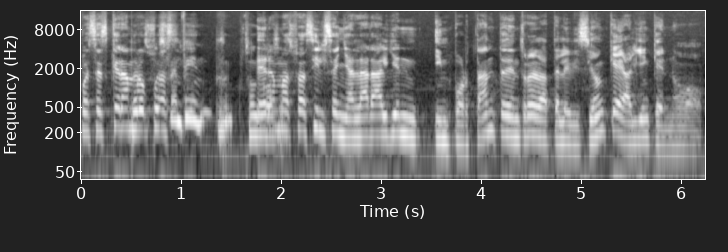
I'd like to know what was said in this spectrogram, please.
Pues es que era Pero más pues, fácil. en fin, son era cosas. más fácil señalar a alguien importante dentro de la televisión que a alguien que no,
